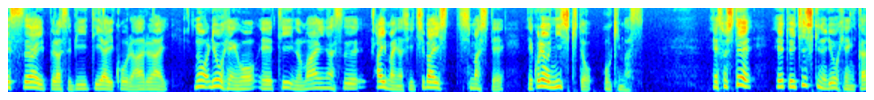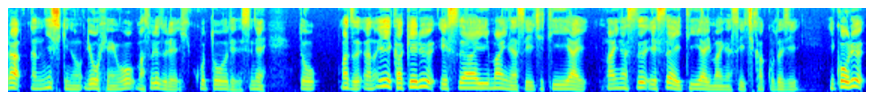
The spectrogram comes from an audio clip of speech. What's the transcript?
asi プラス bti イコール ri の両辺を t のマイナス i-1 倍しまして、これを2式と置きます。そして、えー、と1式の両辺からあの2式の両辺を、まあ、それぞれ引くことでですね、とまずあの a×si-1ti マイナス SITI マイナス1カッコ閉じイコール、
